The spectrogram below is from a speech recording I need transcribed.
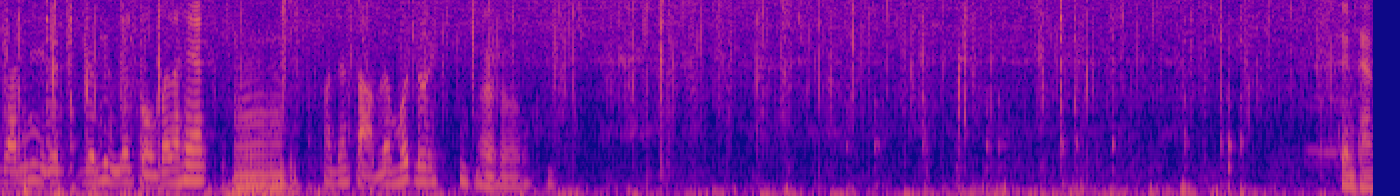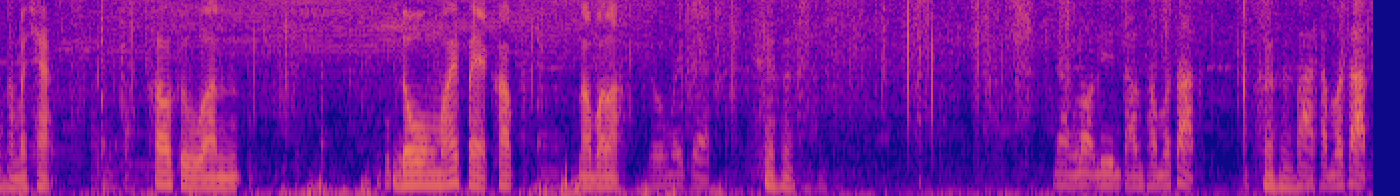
เดือนนี้เดือนเดือนหนึ่งเดือนสองไปละแห้งอืมพอเดือนสามแล้วหมดเลยเออเออเส้นทางธรรมชาติ เข้าสู่อัน โดงไม้แปลกครับเนาะปะล่ะ ลงไม่แตกย่างเลาะลีนตามธรรมศาสตร์ป่าธรรมศาสตร์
